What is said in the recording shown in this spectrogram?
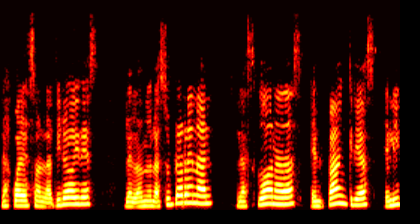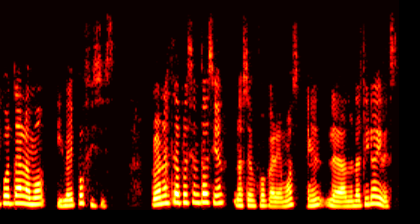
las cuales son la tiroides, la glándula suprarrenal, las gónadas, el páncreas, el hipotálamo y la hipófisis. Pero en esta presentación nos enfocaremos en la glándula tiroides.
